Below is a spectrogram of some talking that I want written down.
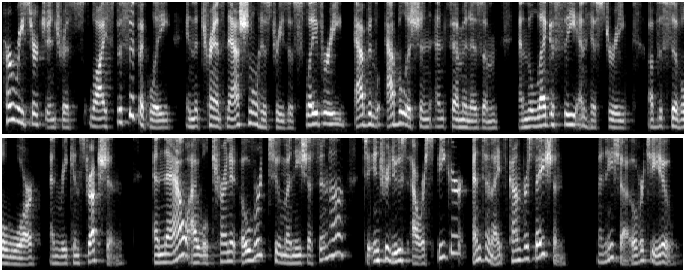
her research interests lie specifically in the transnational histories of slavery, ab- abolition, and feminism, and the legacy and history of the Civil War and Reconstruction. And now I will turn it over to Manisha Sinha to introduce our speaker and tonight's conversation. Manisha, over to you.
